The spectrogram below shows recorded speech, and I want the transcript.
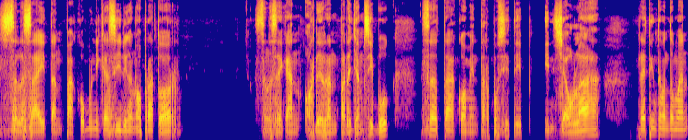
selesai tanpa komunikasi dengan operator, selesaikan orderan pada jam sibuk, serta komentar positif. Insya Allah rating teman-teman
